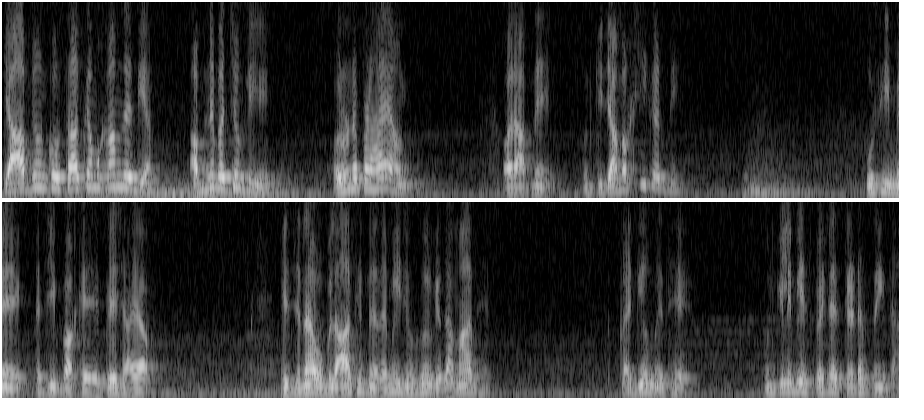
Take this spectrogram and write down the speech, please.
کہ آپ نے ان کو استاد کا مقام دے دیا اپنے بچوں کے لیے؟ اور انہوں نے پڑھایا ان کو۔ اور آپ نے ان کی جامخشی کر دی۔ اسی میں ایک عجیب واقعہ پیش آیا کہ جناب ابوالعاصب نے رمی جو حضور کے داماد ہیں، قیدیوں میں تھے۔ ان کے لیے بھی اسپیشل اسٹیٹس نہیں تھا۔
